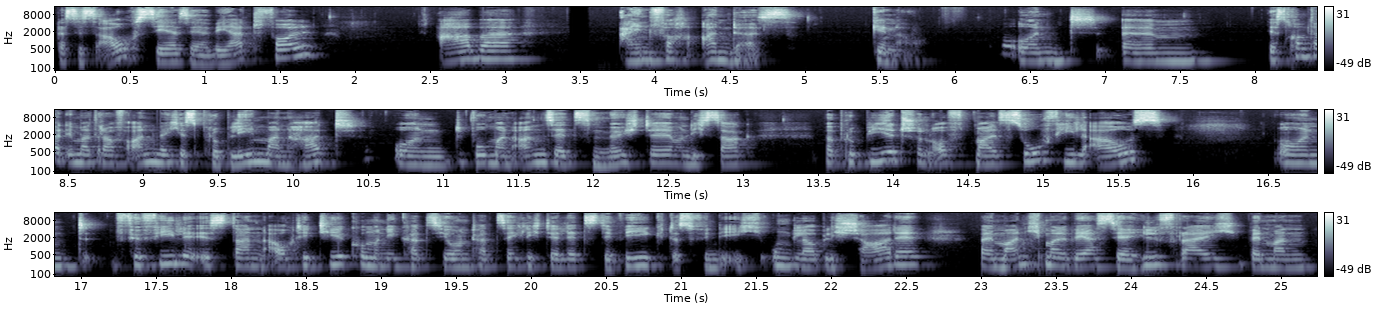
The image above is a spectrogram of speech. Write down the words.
Das ist auch sehr, sehr wertvoll, aber einfach anders. Genau. Und ähm, es kommt halt immer darauf an, welches Problem man hat und wo man ansetzen möchte. Und ich sage, man probiert schon oftmals so viel aus. Und für viele ist dann auch die Tierkommunikation tatsächlich der letzte Weg. Das finde ich unglaublich schade, weil manchmal wäre es sehr hilfreich, wenn man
